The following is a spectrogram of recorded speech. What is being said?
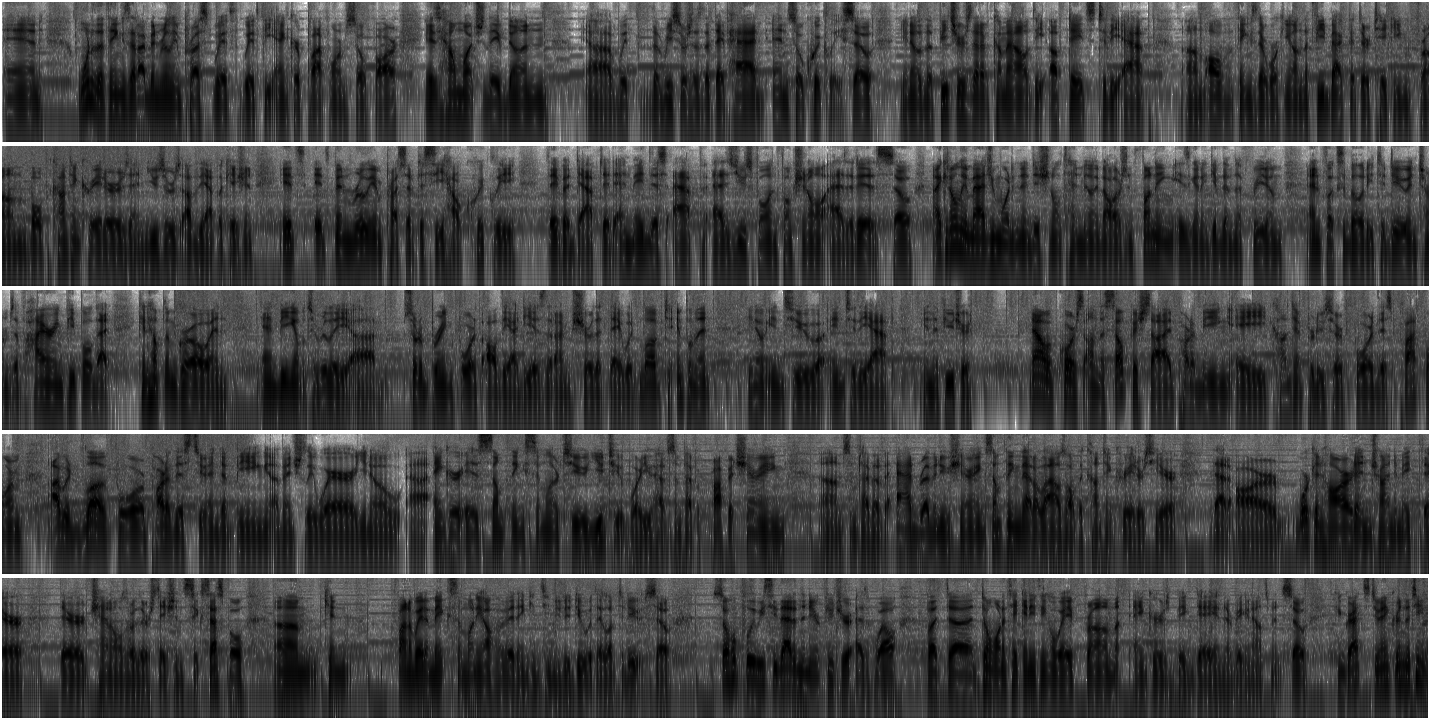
And one of the things that I've been really impressed with with the Anchor platform so far is how much they've done uh, with the resources that they've had and so quickly. So, you know, the features that have come out, the updates to the app, um, all the things they're working on, the feedback that they're taking from both content creators and users of the application, it's it's been really impressive to see how quickly they've adapted and made this app as useful and functional as it is. So, I can only imagine what an additional $10 million in funding is going to give them the freedom and flexibility to do in terms of hiring people that can help them grow and and being able to really uh, sort of bring forth all the ideas that I'm sure that they would love to implement you know, into into the app in the future. Now, of course, on the selfish side, part of being a content producer for this platform, I would love for part of this to end up being eventually where, you know, uh, Anchor is something similar to YouTube, where you have some type of profit sharing, um, some type of ad revenue sharing, something that allows all the content creators here that are working hard and trying to make their their channels or their stations successful um, can find a way to make some money off of it and continue to do what they love to do. So, so hopefully we see that in the near future as well. But uh, don't want to take anything away from Anchor's big day and their big announcement. So, congrats to Anchor and the team.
